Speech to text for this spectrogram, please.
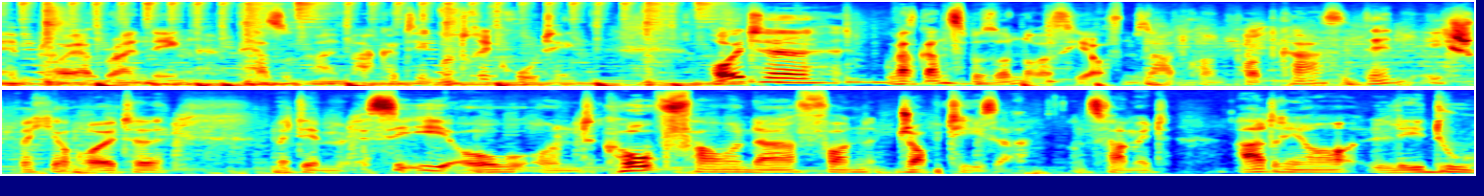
Employer Branding, Personalmarketing und Recruiting. Heute was ganz Besonderes hier auf dem Saatkorn Podcast, denn ich spreche heute mit dem CEO und Co-Founder von JobTeaser und zwar mit Adrien Ledoux.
